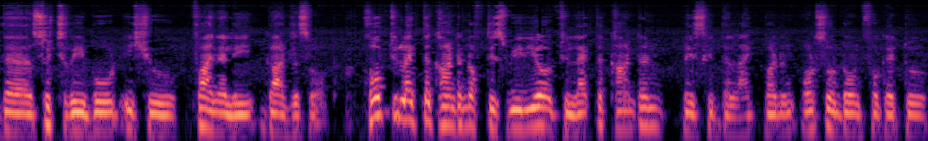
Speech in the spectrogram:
the switch reboot issue finally got resolved. Hope you like the content of this video. If you like the content, please hit the like button. Also, don't forget to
